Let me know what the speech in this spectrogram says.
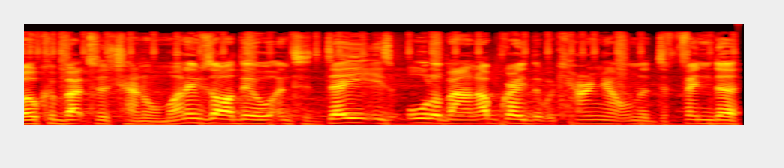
Welcome back to the channel. My name is Ardil and today is all about an upgrade that we're carrying out on the Defender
